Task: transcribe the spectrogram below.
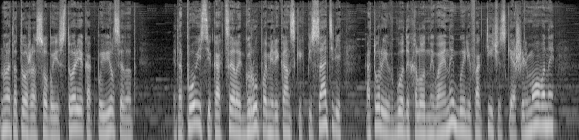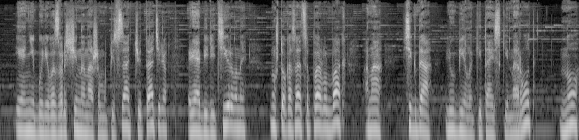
Но это тоже особая история, как появился этот, эта повесть, и как целая группа американских писателей, которые в годы Холодной войны были фактически ошельмованы, и они были возвращены нашему писать, читателю, реабилитированы. Ну, что касается Перл Бак, она всегда любила китайский народ, но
